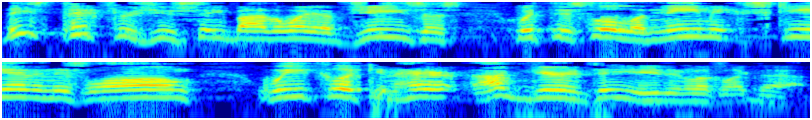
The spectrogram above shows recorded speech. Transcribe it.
These pictures you see, by the way, of Jesus with this little anemic skin and this long, weak looking hair, I guarantee you he didn't look like that.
